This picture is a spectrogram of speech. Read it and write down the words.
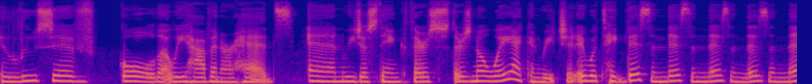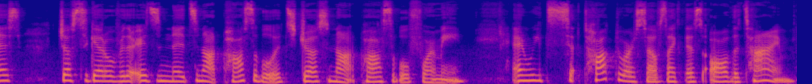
elusive goal that we have in our heads and we just think there's there's no way I can reach it. It would take this and this and this and this and this just to get over there. It's it's not possible. It's just not possible for me. And we talk to ourselves like this all the time.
